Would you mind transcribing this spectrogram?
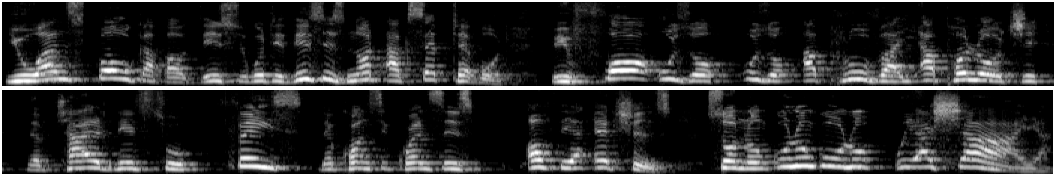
you once spoke about this ukuthi this is not acceptable. Before uzo uzo approve i-apology the child needs to face the consequences of their actions. So nonkulunkulu uyashaya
